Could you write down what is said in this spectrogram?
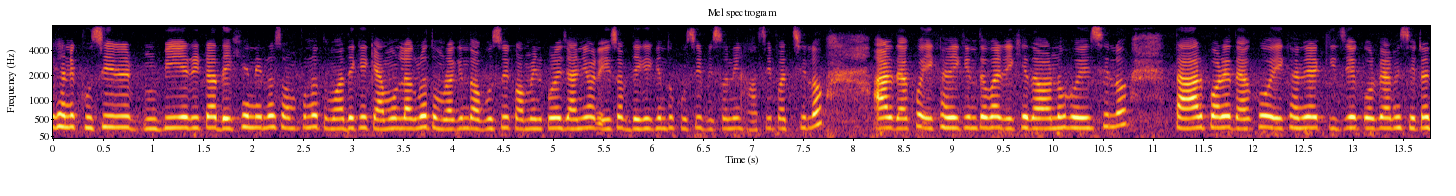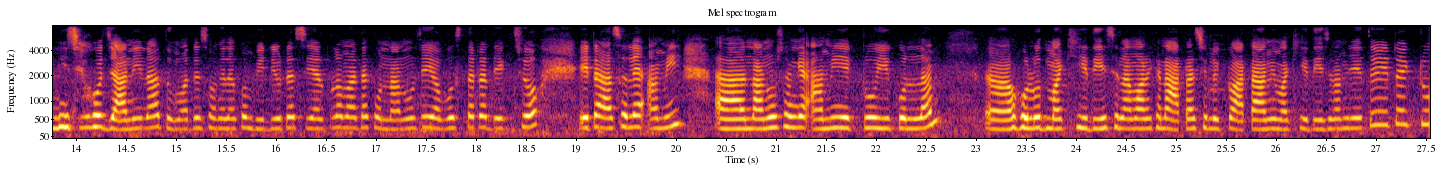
এখানে খুশির বিয়ের এটা দেখে নিল সম্পূর্ণ তোমাদেরকে কেমন লাগল তোমরা কিন্তু অবশ্যই কমেন্ট করে জানিও। আর এইসব দেখে কিন্তু খুশি, ভীষণই হাসি পাচ্ছিল। আর দেখো, এখানে কিন্তু আবার রেখে দেওয়ানো হয়েছিল। তারপরে দেখো, এখানে আর কী যে করবে আমি সেটা নিজেও জানি না। তোমাদের সঙ্গে দেখো, ভিডিওটা শেয়ার করলাম। আর দেখো, নানুর যে অবস্থাটা দেখছ, এটা আসলে আমি নানুর সঙ্গে আমি একটু ই করলাম হলুদ মাখিয়ে দিয়েছিলাম। আর এখানে আটা ছিল, একটু আটা আমি মাখিয়ে দিয়েছিলাম। যেহেতু এটা একটু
